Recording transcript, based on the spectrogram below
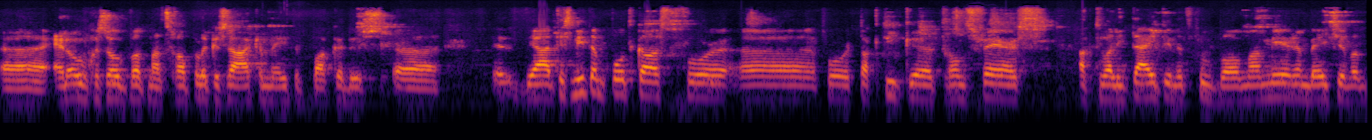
Eh, en overigens ook wat maatschappelijke zaken mee te pakken. Dus eh, ja, het is niet een podcast voor, eh, voor tactieken, transfers, actualiteit in het voetbal, maar meer een beetje wat,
